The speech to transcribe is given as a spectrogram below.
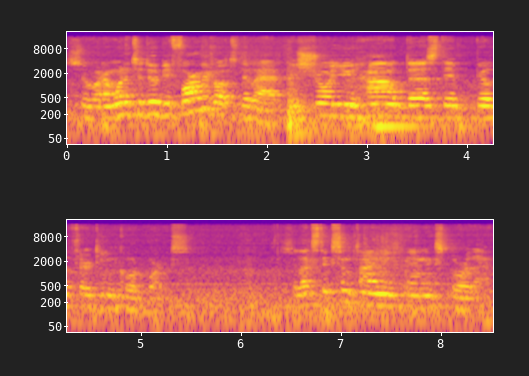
So what I wanted to do before we go to the lab is show you how does the build 13 code works. So let's take some time and explore that.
